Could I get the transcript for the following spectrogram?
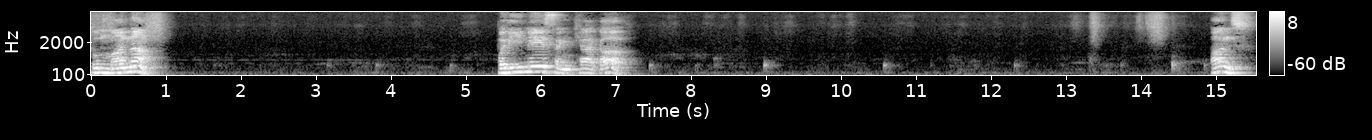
तो माना परिमेय संख्या का अंश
